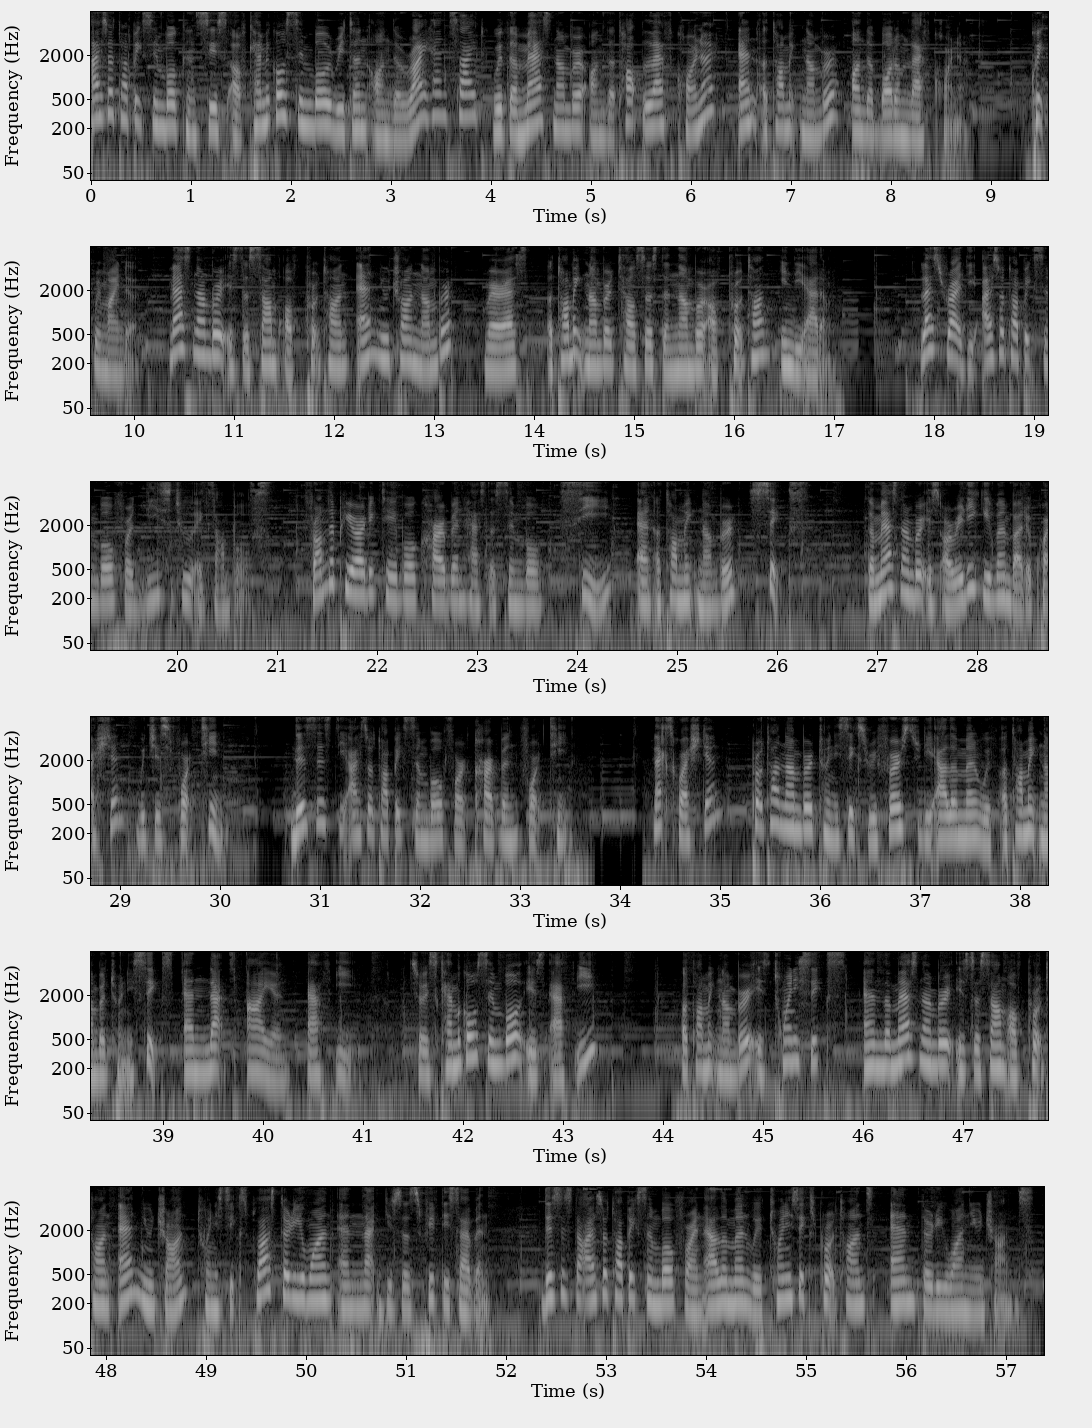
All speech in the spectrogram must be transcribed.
Isotopic symbol consists of chemical symbol written on the right hand side with the mass number on the top left corner and atomic number on the bottom left corner. Quick reminder, mass number is the sum of proton and neutron number, whereas atomic number tells us the number of proton in the atom. Let's write the isotopic symbol for these two examples. From the periodic table, carbon has the symbol C and atomic number 6. The mass number is already given by the question, which is 14. This is the isotopic symbol for carbon 14. Next question. Proton number 26 refers to the element with atomic number 26, and that's iron, Fe. So its chemical symbol is Fe. Atomic number is 26, and the mass number is the sum of proton and neutron, 26 plus 31, and that gives us 57. This is the isotopic symbol for an element with 26 protons and 31 neutrons.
